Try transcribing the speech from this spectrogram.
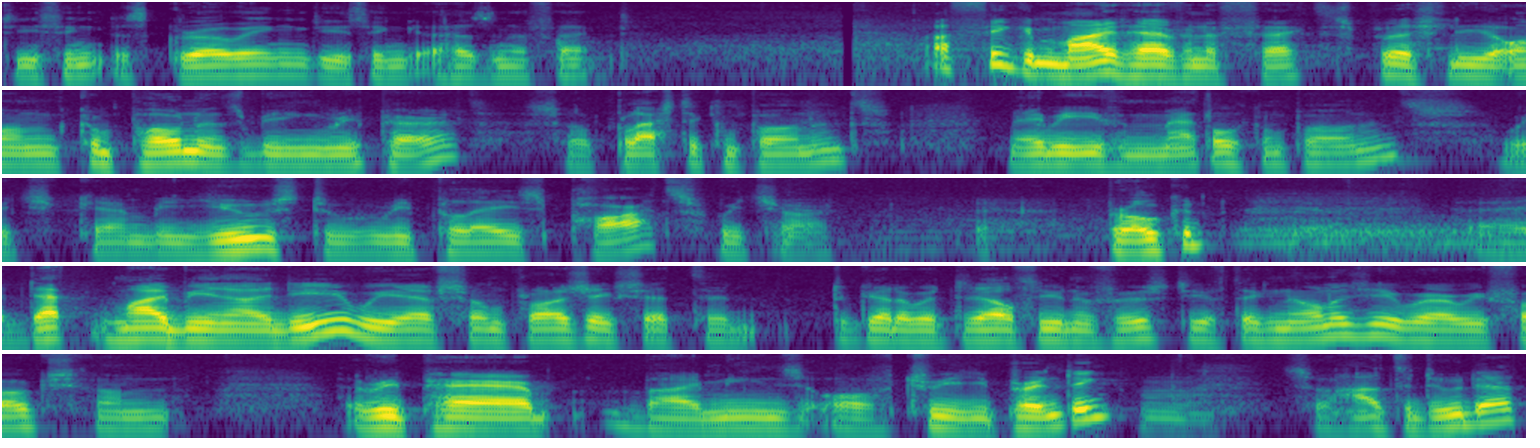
Do you think that's growing? Do you think it has an effect? I think it might have an effect, especially on components being repaired, so plastic components, maybe even metal components, which can be used to replace parts which are uh, broken. Uh, that might be an idea. We have some projects at the, together with Delft University of Technology where we focus on repair by means of 3D printing. So how to do that.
